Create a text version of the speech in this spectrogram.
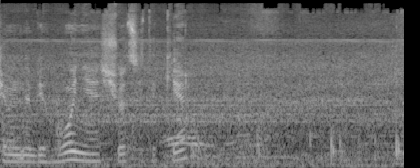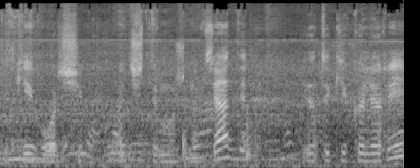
чи не бігонія, що це таке? Такий горщик. Бачите, можна взяти. І отакі кольори.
